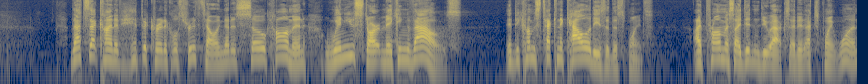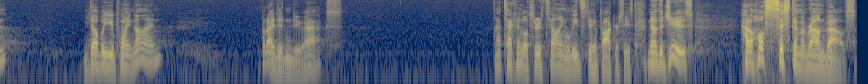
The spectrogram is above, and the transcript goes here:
That's that kind of hypocritical truth telling that is so common when you start making vows. It becomes technicalities at this point. I promise I didn't do X. I did X.1, W.9, but I didn't do X. That technical truth telling leads to hypocrisies. Now, the Jews had a whole system around vows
